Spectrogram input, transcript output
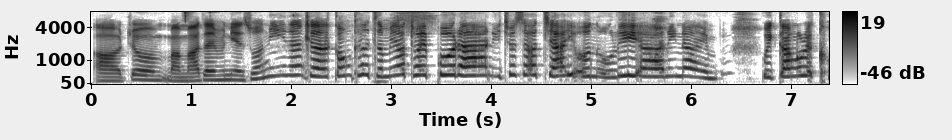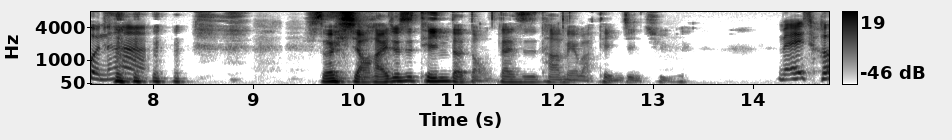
啊、就妈妈在那边念说：“你那个功课怎么要退步啦？你就是要加油努力啊！你那鬼刚都在困啊。所以小孩就是听得懂，但是他没有把它听进去。”没错，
